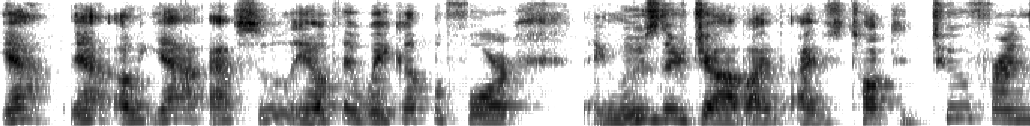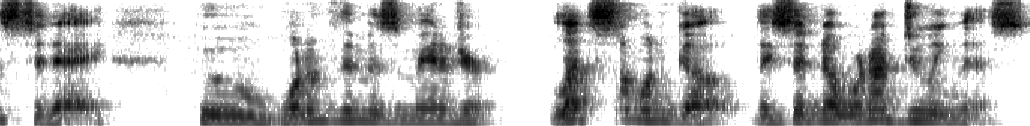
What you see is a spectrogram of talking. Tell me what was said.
Yeah, yeah, oh yeah, absolutely. I hope they wake up before they lose their job. I've I've talked to two friends today, who one of them is a manager. Let someone go. They said no, we're not doing this.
